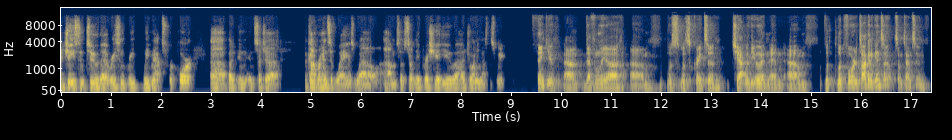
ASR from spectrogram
adjacent to the recent Re- Weedmaps report, uh, but in, in such a, a, comprehensive way as well. Um, so certainly appreciate you uh, joining us this week. Thank you. Uh, definitely uh, um, was was great to chat with you, and and um, look look forward to talking again so, sometime soon.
